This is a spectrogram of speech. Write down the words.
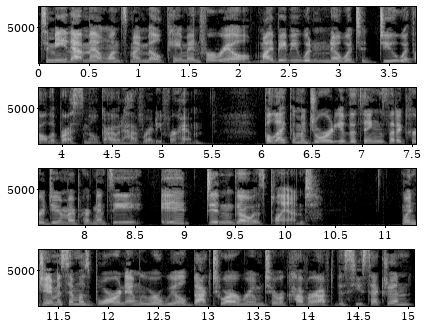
To me, that meant once my milk came in for real, my baby wouldn't know what to do with all the breast milk I would have ready for him. But like a majority of the things that occurred during my pregnancy, it didn't go as planned. When Jameson was born and we were wheeled back to our room to recover after the C section,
